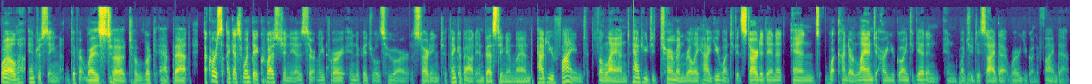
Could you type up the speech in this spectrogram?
Well, interesting. Different ways to, to look at that. Of course, I guess one big question is certainly for individuals who are starting to think about investing in land how do you find the land? How do you determine really how you want to get started in it? And what kind of land are you going to get? And, and once mm-hmm. you decide that, where are you going to find that?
